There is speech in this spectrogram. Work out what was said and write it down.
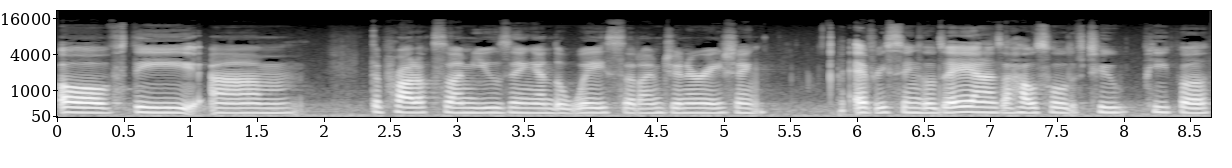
of the um, the products I'm using and the waste that I'm generating every single day. And as a household of two people,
